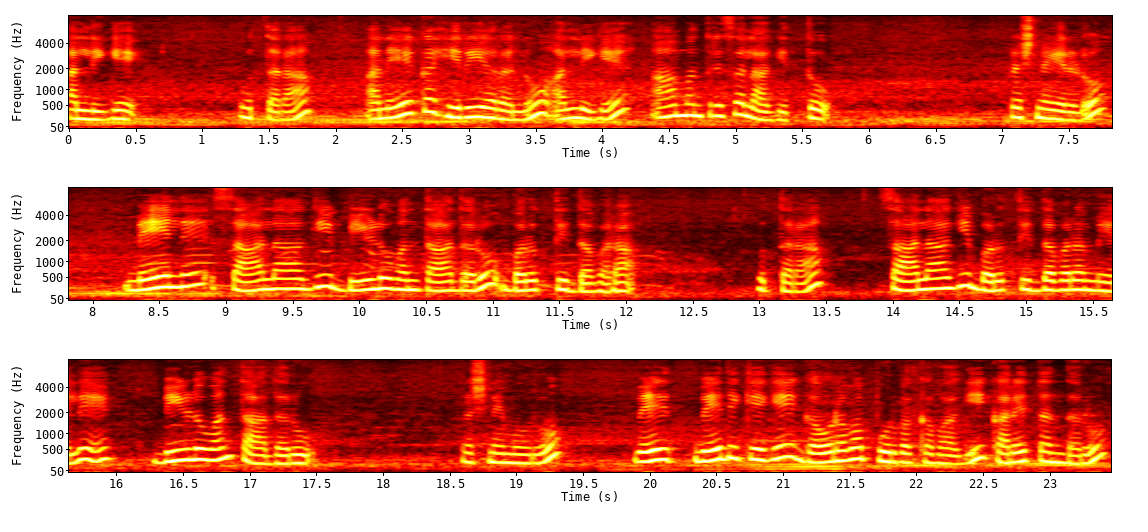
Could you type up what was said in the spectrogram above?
ಅಲ್ಲಿಗೆ. ಉತ್ತರ, ಅನೇಕ ಹಿರಿಯರನ್ನು ಅಲ್ಲಿಗೆ ಆಮಂತ್ರಿಸಲಾಗಿತ್ತು. ಪ್ರಶ್ನೆ ಎರಡು, ಮೇಲೆ ಸಾಲಾಗಿ ಬೀಳುವಂತಾದರೂ ಬರುತ್ತಿದ್ದವರ. ಉತ್ತರ, ಸಾಲಾಗಿ ಬರುತ್ತಿದ್ದವರ ಮೇಲೆ ಬೀಳುವಂತಾದರು. ಪ್ರಶ್ನೆ ಮೂರು ವೇ ವೇದಿಕೆಗೆ ಗೌರವಪೂರ್ವಕವಾಗಿ ಕರೆತಂದರು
